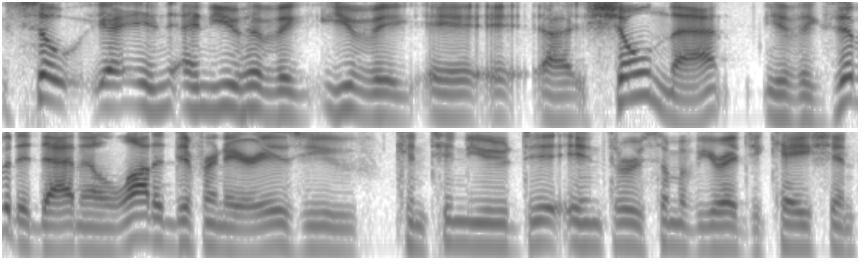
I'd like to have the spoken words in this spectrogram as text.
So, and, and you have you've uh, uh, shown that you've exhibited that in a lot of different areas. You've continued in through some of your education.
